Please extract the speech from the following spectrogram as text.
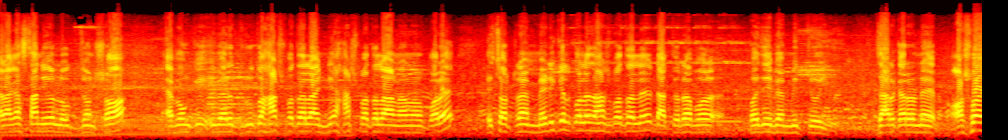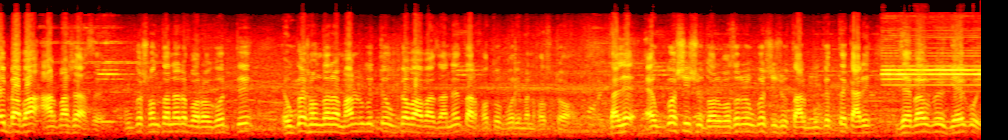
এলাকার স্থানীয় লোকজন সহ এবং কি এবারে দ্রুত হাসপাতালে আনিয়ে হাসপাতালে আনানোর পরে এই চট্টগ্রাম মেডিকেল কলেজ হাসপাতালে ডাক্তাররা হয় যে এবার মৃত্যু হয়ে যার কারণে অসহায় বাবা আর পাশে আছে উগ্র সন্তানের বড় করতে উগ্র সন্তানের মানুষ করতে উগ্র বাবা জানে তার কত পরিমাণ কষ্ট। তাহলে উগ্র শিশু, দশ বছরের উগ্র শিশু তার বুকের থেকে কারি যেভাবে গিয়ে গই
